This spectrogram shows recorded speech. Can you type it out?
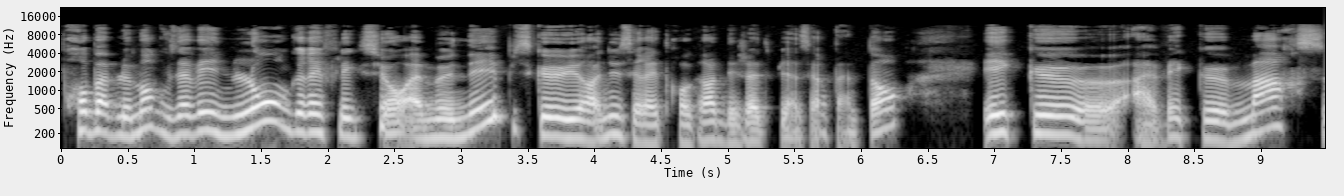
probablement que vous avez une longue réflexion à mener puisque Uranus est rétrograde déjà depuis un certain temps, et que avec Mars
